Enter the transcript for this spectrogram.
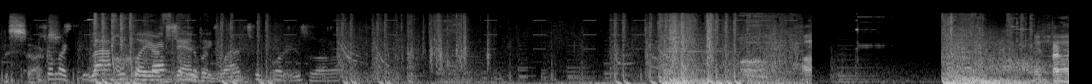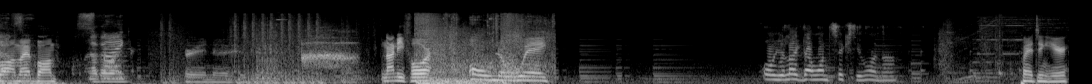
This sucks. like Last player last city of standing. Atlantis? What is that? I shot. bomb, I bomb. Another one. Spike. Or in a 94. Oh, no way. Oh, you like that 161, huh? Planting here.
